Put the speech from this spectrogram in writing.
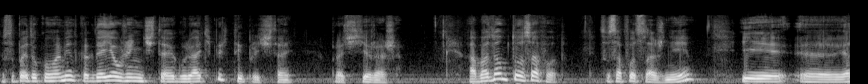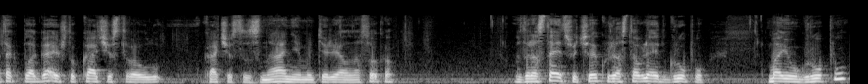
наступает такой момент, когда я уже не читаю, говорю, а теперь ты прочитай, прочти Раша. А потом Тософот. Тософот сложнее, и э, я так полагаю, что качество, качество знания материала настолько возрастает, что человек уже оставляет группу, мою группу,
